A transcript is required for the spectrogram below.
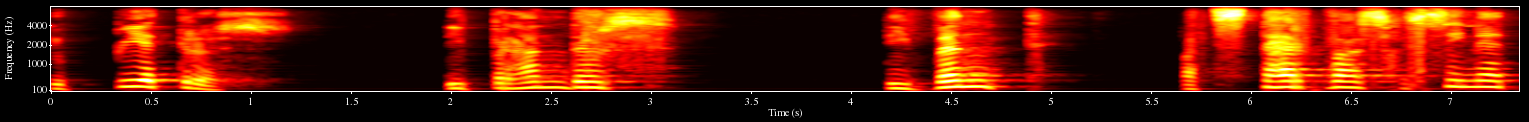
toe Petrus die branders die wind wat sterk was gesien het,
